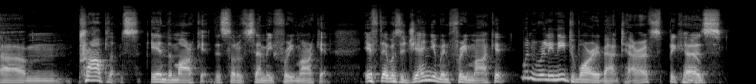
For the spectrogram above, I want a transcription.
um, problems in the market, this sort of semi free market. If there was a genuine free market, wouldn't really need to worry about tariffs because. No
